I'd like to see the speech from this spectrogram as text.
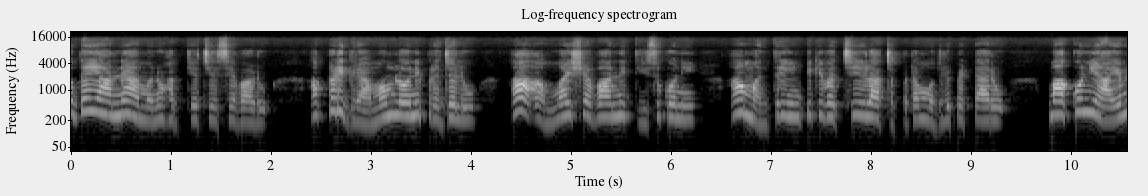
ఉదయాన్నే ఆమెను హత్య చేసేవాడు. అక్కడి గ్రామంలోని ప్రజలు ఆ అమ్మాయి శవాన్ని తీసుకొని ఆ మంత్రి ఇంటికి వచ్చి ఇలా చెప్పటం మొదలుపెట్టారు. మాకు న్యాయం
